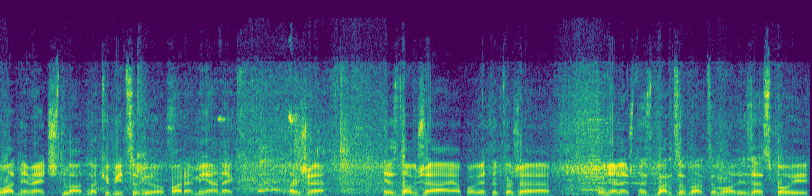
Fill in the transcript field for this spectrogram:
ładny mecz dla, dla kibiców, było parę mijanek, także jest dobrze, a ja powiem tylko, że Unia Leszno jest bardzo, bardzo młody zespół i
